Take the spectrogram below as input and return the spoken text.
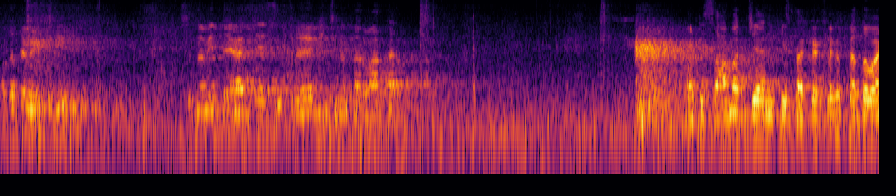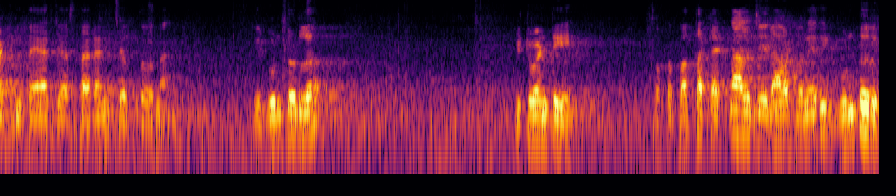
మొదట వీటిని చిన్నవి తయారు చేసి ప్రయోగించిన తర్వాత వాటి సామర్థ్యానికి తగ్గట్లుగా పెద్ద వాటిని తయారు చేస్తారని చెప్తూ ఉన్నాను. ఈ గుంటూరులో ఇటువంటి ఒక కొత్త టెక్నాలజీ రావటం అనేది గుంటూరు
